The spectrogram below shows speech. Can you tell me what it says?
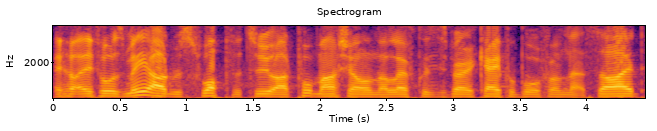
If, if it was me, I'd swap the two. I'd put Martial on the left because he's very capable from that side.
